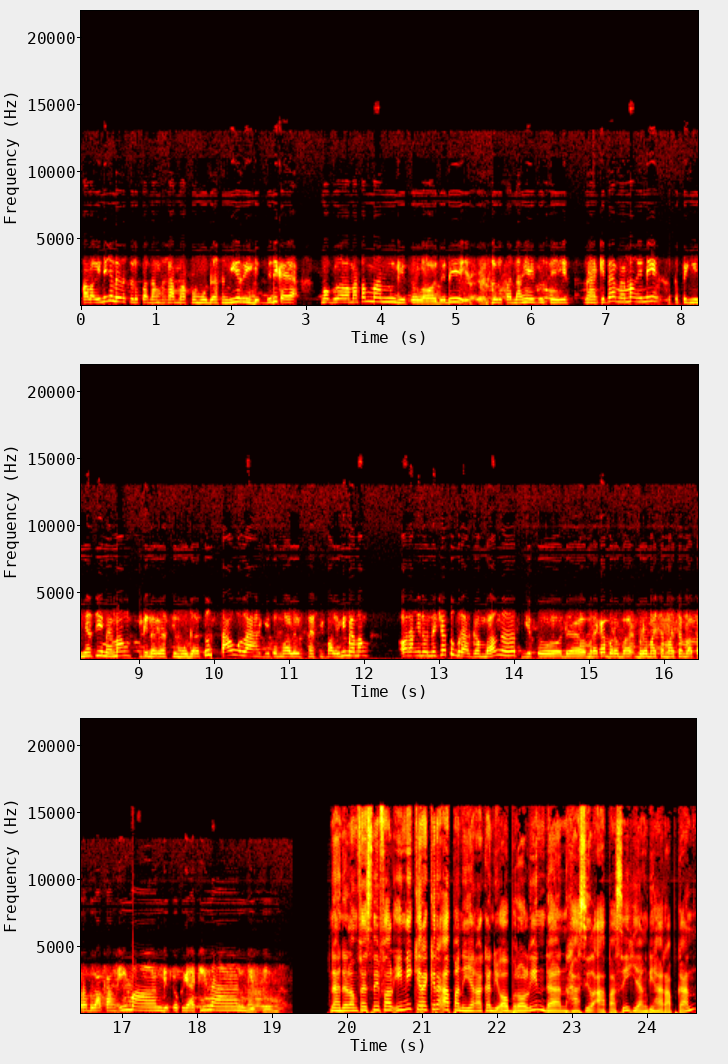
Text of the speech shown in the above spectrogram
Kalau ini kan dari sudut pandang sesama pemuda sendiri gitu. Jadi kayak ngobrol sama teman gitu loh. Jadi sudut pandangnya itu sih. Nah kita memang ini kepinginnya sih memang generasi muda tuh tahu lah gitu melalui festival ini memang orang Indonesia tuh beragam banget gitu. Dan mereka bermacam-macam latar belakang iman gitu, keyakinan gitu. Nah, dalam festival ini kira-kira apa nih yang akan diobrolin dan hasil apa sih yang diharapkan?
